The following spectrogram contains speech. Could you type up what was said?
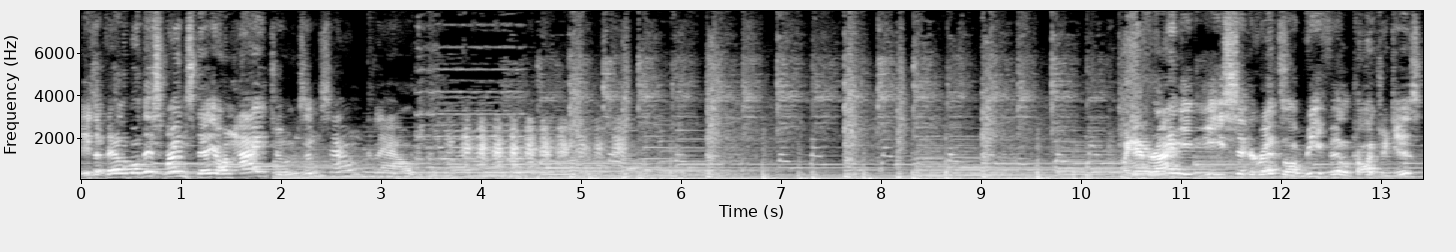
is available this Wednesday on iTunes and SoundCloud. Whenever I need e-cigarettes or refill cartridges,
